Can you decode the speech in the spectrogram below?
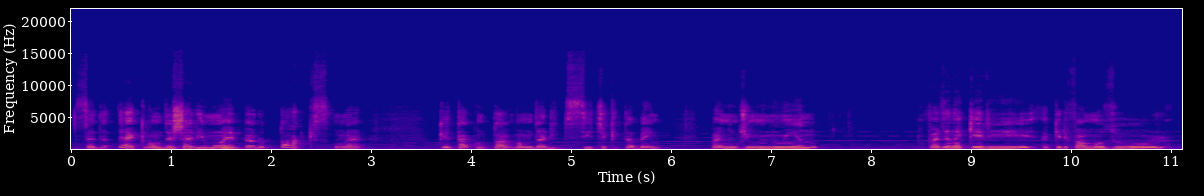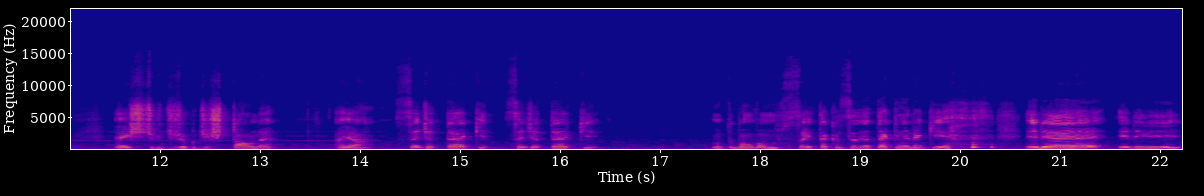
Sedetec. Vamos deixar ele morrer pelo tóxico, né? Porque tá com toque. Vamos dar City aqui também. Vai não diminuindo. Fazendo aquele, aquele famoso é, estilo de jogo de stall, né? Aí, ó. Sede Attack, Sede Attack. Muito bom, vamos sair tacando Attack nele aqui. ele é. Ele.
